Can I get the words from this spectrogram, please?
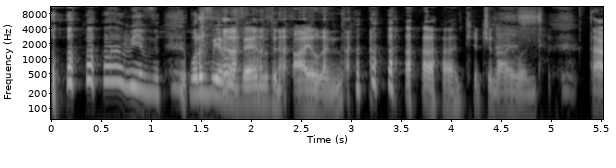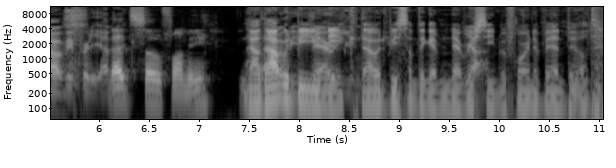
we have. What if we have a van with an island, kitchen island? that would be pretty epic That's so funny. Now that, That would would be be very unique. That would be something I've never Yeah. seen before in a van build.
